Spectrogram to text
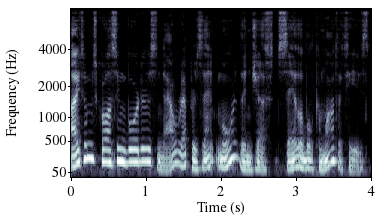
Items crossing borders now represent more than just saleable commodities.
